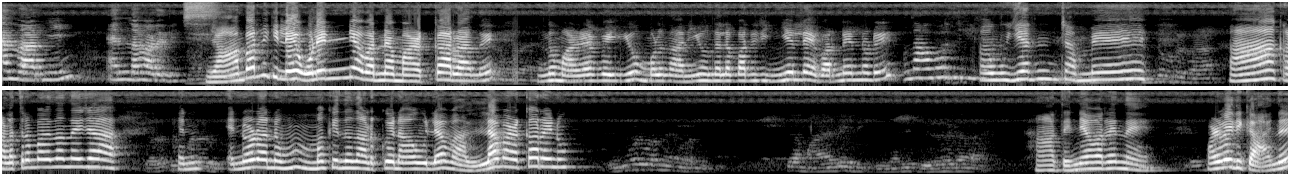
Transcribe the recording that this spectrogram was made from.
മയ്യാന്ന് പറഞ്ഞു എന്നെ ഞാൻ പറഞ്ഞിട്ടില്ലേ? ഓളെന്നെയാ പറഞ്ഞ മഴക്കാറാന്ന്. ഇന്ന് മഴ പെയ്യും നമ്മൾ നനയും എന്നെല്ലാം പറഞ്ഞിട്ട് ഇനിയല്ലേ പറഞ്ഞ എന്നോട്? ഞാൻ ആ അമ്മേ. ആ കളത്രം പറയുന്നേച്ചാ എന്നോട് പറഞ്ഞു "ഉം, ഉമ്മക്ക് ഇന്ന് നടക്കുവാനാവൂല. നല്ല മഴക്കാറേനു. ആ തന്നെയാ പറയുന്നേ. മഴ പെയ്തിക്കാ ഇന്ന്?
